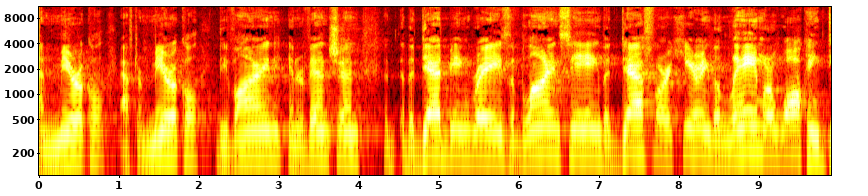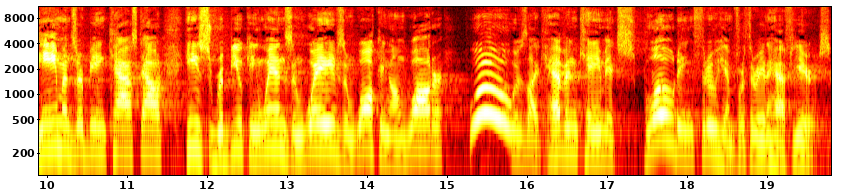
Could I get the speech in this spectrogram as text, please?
and miracle after miracle, divine intervention, the dead being raised, the blind seeing, the deaf are hearing, the lame are walking, demons are being cast out. He's rebuking winds and waves and walking on water. Woo! It was like heaven came exploding through him for three and a half years.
